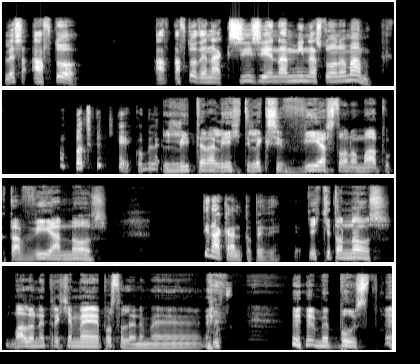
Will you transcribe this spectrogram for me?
Λες αυτό, αυτό δεν αξίζει ένα μήνα στο όνομά μου. Οπότε, okay, κομπλέ. Literally έχει τη λέξη βία στο όνομά του, τα βία νος. Τι να κάνει το παιδί. Και έχει και το νος. Μάλλον έτρεχε με, πώς το λένε, με... με boost.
